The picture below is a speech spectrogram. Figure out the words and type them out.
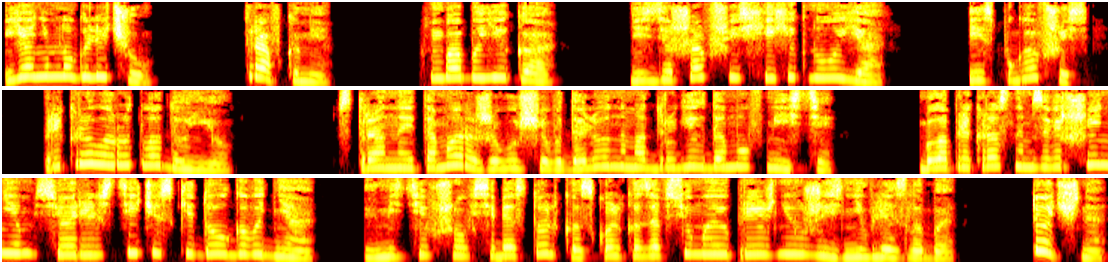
Я немного лечу. Травками. Баба-яга. Не сдержавшись, хихикнула я и, испугавшись, прикрыла рот ладонью. Странная Тамара, живущая в отдаленном от других домов месте, была прекрасным завершением сюрреалистически долгого дня, вместившего в себя столько, сколько за всю мою прежнюю жизнь не влезло бы. Точно,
